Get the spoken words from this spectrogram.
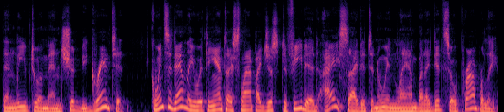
then leave to amend should be granted. Coincidentally, with the anti SLAPP I just defeated, I cited to Nguyen Lam, but I did so properly.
